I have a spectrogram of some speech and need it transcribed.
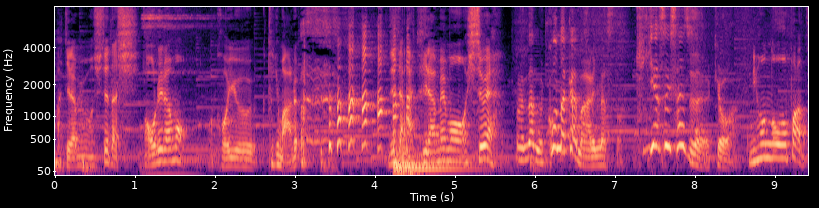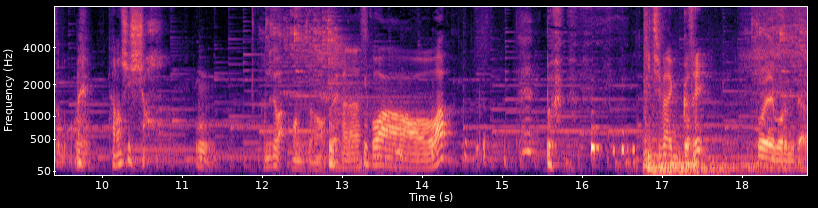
諦めもしてたし、まあ俺らもこういう時もある。全然諦めも必要や。これなんでこんな回もありますと。聞きやすいサイズだよ今日は。日本の大パーツもね楽しいっしょ。うん。それでは本日の鳥肌スコアは1万5000トレーボールみたいな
